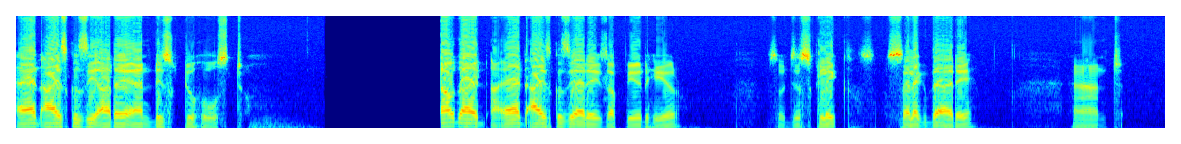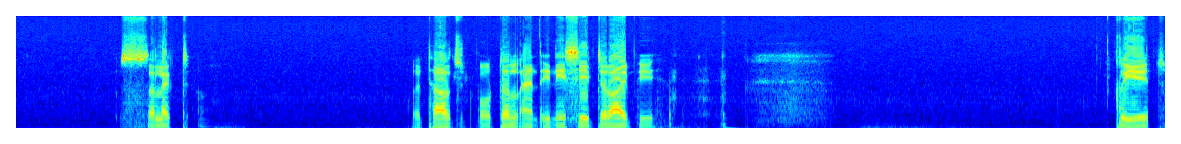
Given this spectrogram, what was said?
add iSCSI array and disk to host. Now the add iSCSI array is appeared here. So just click select the array and select the target portal and initiator IP create.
